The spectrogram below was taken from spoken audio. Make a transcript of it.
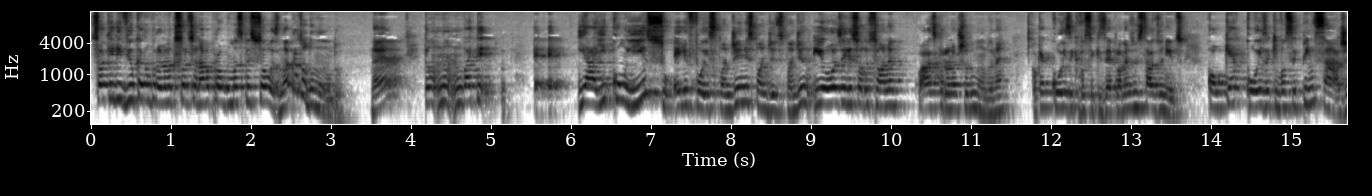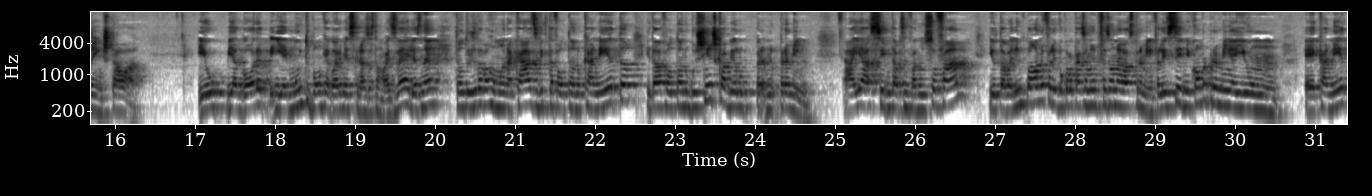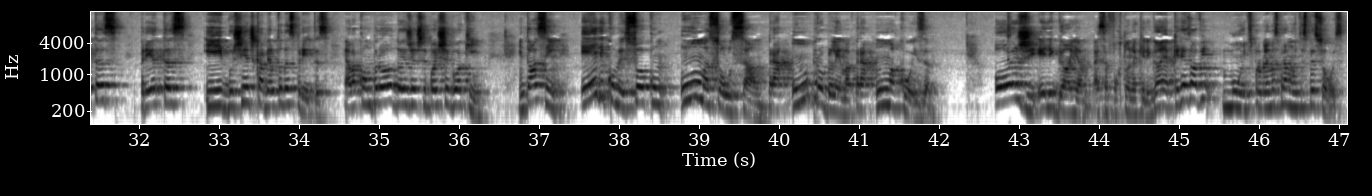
Só que ele viu que era um problema que solucionava para algumas pessoas, não é para todo mundo, né? Então não, não vai ter. É, é, e aí com isso ele foi expandindo, expandindo, expandindo e hoje ele soluciona quase o problema de todo mundo, né? Qualquer coisa que você quiser, pelo menos nos Estados Unidos, qualquer coisa que você pensar, gente, tá lá. Eu, e agora, e é muito bom que agora minhas crianças estão mais velhas, né? Então outro dia eu tava arrumando a casa vi que tá faltando caneta e tava faltando buchinha de cabelo pra, pra mim. Aí a Sidney tava sentada no sofá, eu tava limpando, eu falei, vou colocar essa menina pra fazer um negócio pra mim. Eu falei, Sidney, compra pra mim aí um é, canetas pretas e buchinha de cabelo todas pretas. Ela comprou, dois dias depois chegou aqui. Então, assim, ele começou com uma solução para um problema, para uma coisa. Hoje ele ganha essa fortuna que ele ganha porque ele resolve muitos problemas para muitas pessoas.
